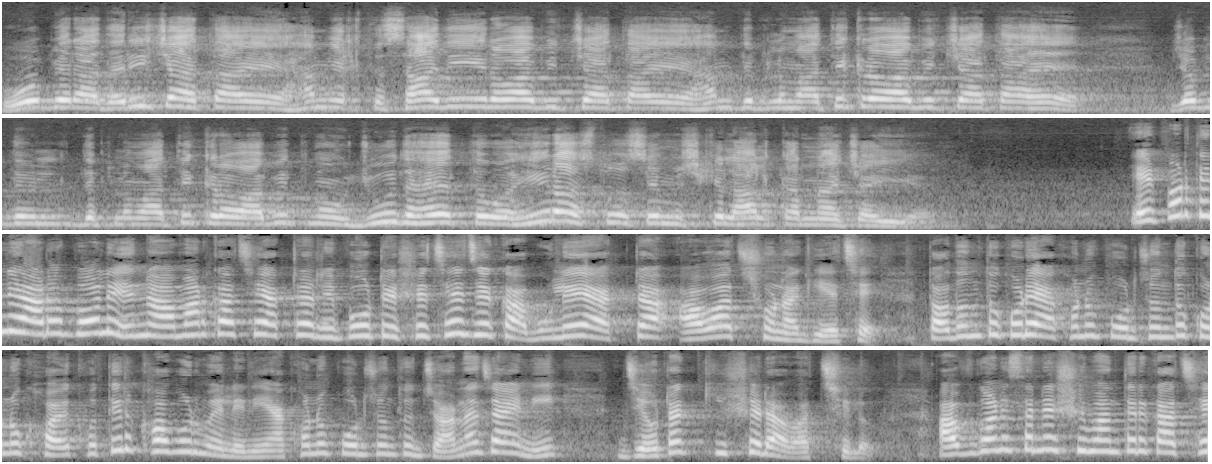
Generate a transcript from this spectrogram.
وہ برادری چاہتا ہے، ہم اقتصادی روابط چاہتا ہے، ہم ڈپلوماتک روابط چاہتا ہے۔ جب ڈپلوماتک روابط موجود ہے تو وہی راستوں سے مشکل حل کرنا چاہیے۔ এরপর তিনি আরো বলেন আমার কাছে একটা রিপোর্ট এসেছে যে কাবুলে একটা আওয়াজ শোনা গিয়েছে তদন্ত করে এখনো পর্যন্ত কোনো ক্ষয়ক্ষতির খবর মেলেনি এখনো পর্যন্ত জানা যায়নি যে ওটা কিসের আওয়াজ ছিল আফগানিস্তানের সীমান্তের কাছে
